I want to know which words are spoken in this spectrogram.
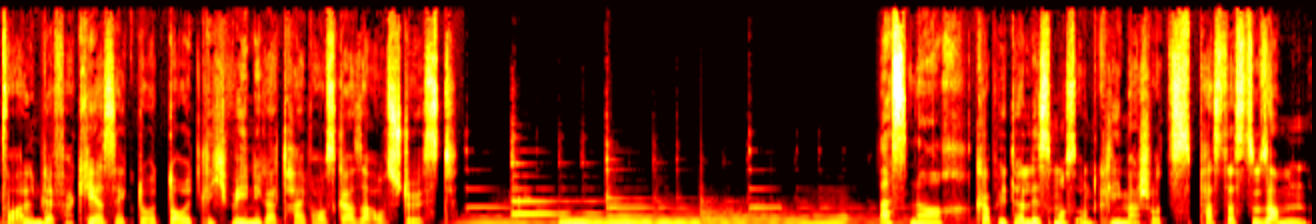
vor allem der Verkehrssektor deutlich weniger Treibhausgase ausstößt. Was noch? Kapitalismus und Klimaschutz. Passt das zusammen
